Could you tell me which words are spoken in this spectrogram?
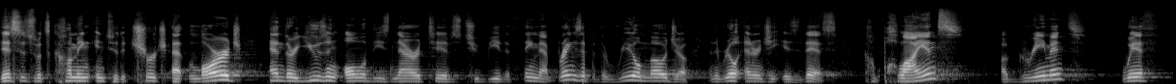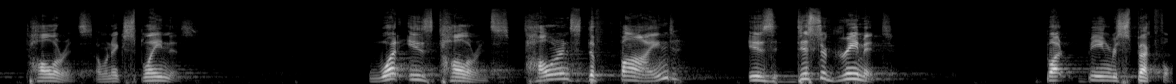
This is what's coming into the church at large, and they're using all of these narratives to be the thing that brings it. But the real mojo and the real energy is this compliance, agreement with tolerance. I want to explain this. What is tolerance? Tolerance defined is disagreement, but being respectful.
